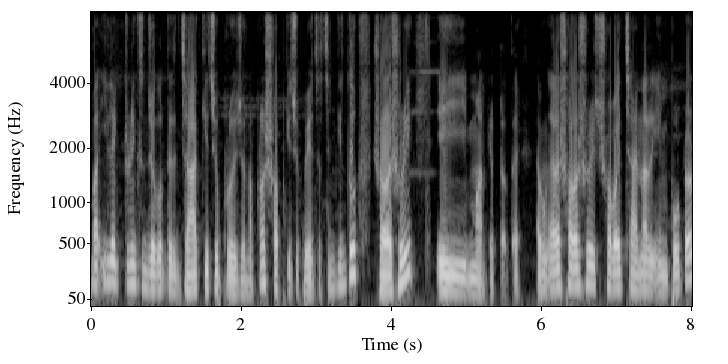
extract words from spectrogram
বা ইলেকট্রনিক্স জগতের যা কিছু প্রয়োজন আপনারা সব কিছু পেয়ে যাচ্ছেন কিন্তু সরাসরি এই মার্কেটটাতে এবং এরা সরাসরি সবাই চায়নার ইম্পোর্টার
